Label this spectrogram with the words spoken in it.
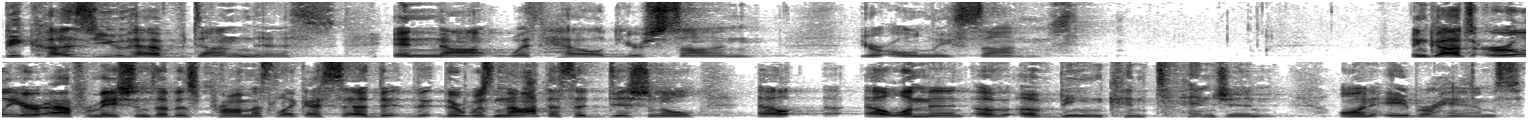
Because you have done this and not withheld your son, your only son. In God's earlier affirmations of his promise, like I said, th- th- there was not this additional el- element of, of being contingent on Abraham's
